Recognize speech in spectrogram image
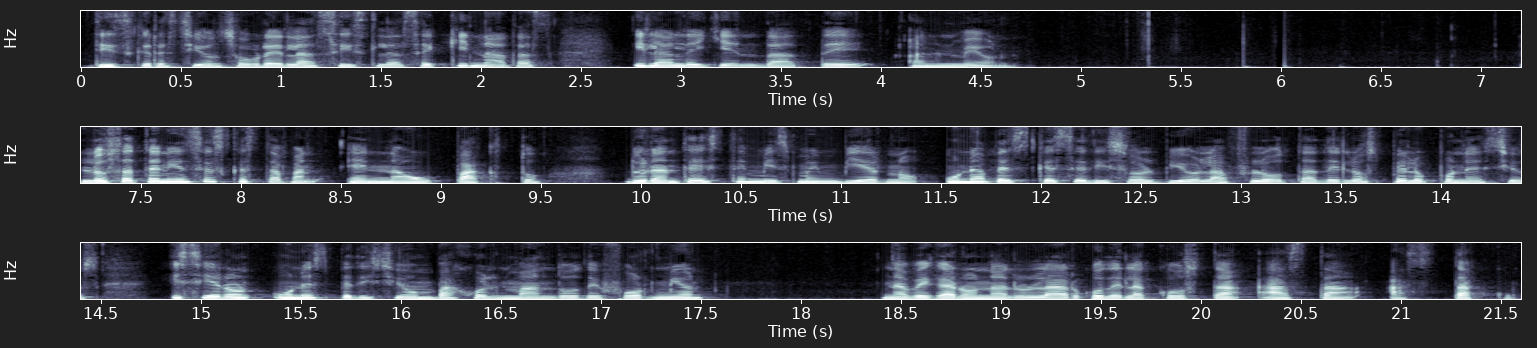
Disgresión sobre las islas equinadas y la leyenda de Almeón. Los atenienses que estaban en Naupacto durante este mismo invierno, una vez que se disolvió la flota de los Peloponesios, hicieron una expedición bajo el mando de Formión. Navegaron a lo largo de la costa hasta Astaco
